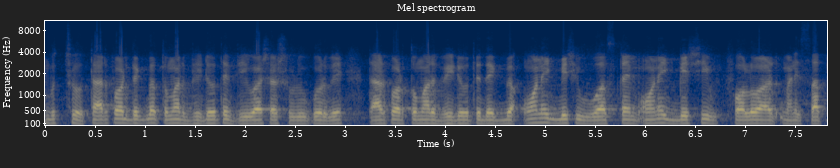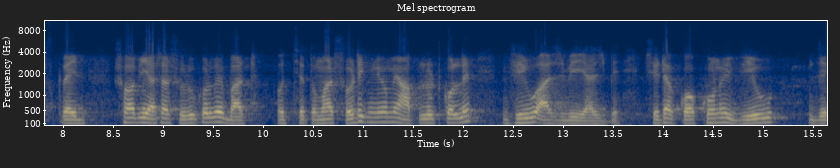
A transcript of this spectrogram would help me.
বুঝছ? তারপর দেখবা তোমার ভিডিওতে ভিউ আসা শুরু করবে। তারপর তোমার ভিডিওতে দেখবে অনেক বেশি ওয়াচ টাইম অনেক বেশি ফলোয়ার মানে সাবস্ক্রাইব সবই আসা শুরু করবে বাট হচ্ছে তোমার সঠিক নিয়মে আপলোড করলে ভিউ আসবেই আসবে। সেটা কখনোই ভিউ যে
